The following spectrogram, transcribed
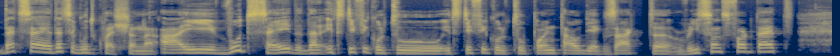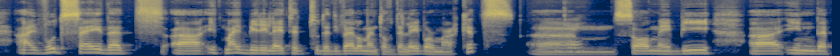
That's a that's a good question. I would say that, that it's difficult to it's difficult to point out the exact uh, reasons for that. I would say that uh, it might be related to the development of the labor markets. Um, okay. So maybe uh, in the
